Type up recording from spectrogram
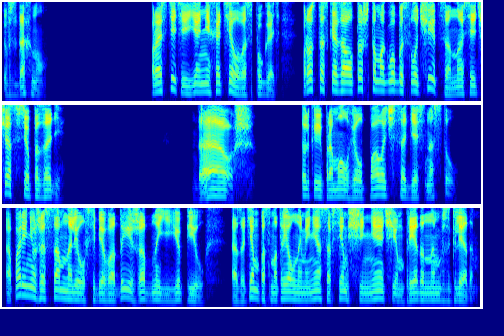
вздохнул. «Простите, я не хотел вас пугать. Просто сказал то, что могло бы случиться, но сейчас все позади. «Да уж», — только и промолвил Палыч, садясь на стул. А парень уже сам налил себе воды и жадно ее пил, а затем посмотрел на меня совсем щенячьим преданным взглядом.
